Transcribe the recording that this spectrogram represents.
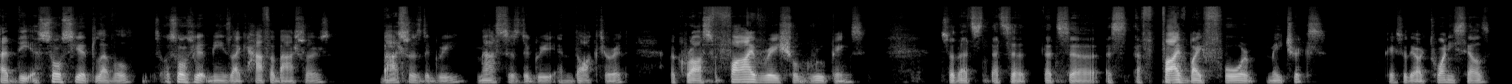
at the associate level. Associate means like half a bachelor's, bachelor's degree, master's degree, and doctorate across five racial groupings. So that's that's a that's a, a, a five by four matrix. Okay, so there are 20 cells.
